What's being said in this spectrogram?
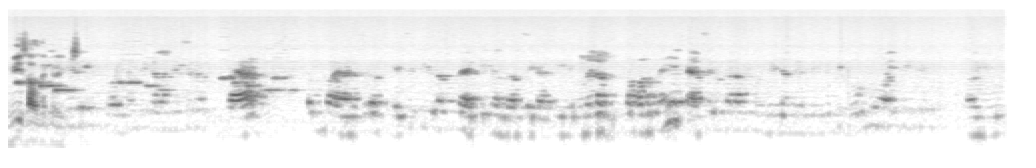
20 ਸਾਲ ਦੇ ਕਰੀਬ ਸੀ। ਨਹੀਂ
